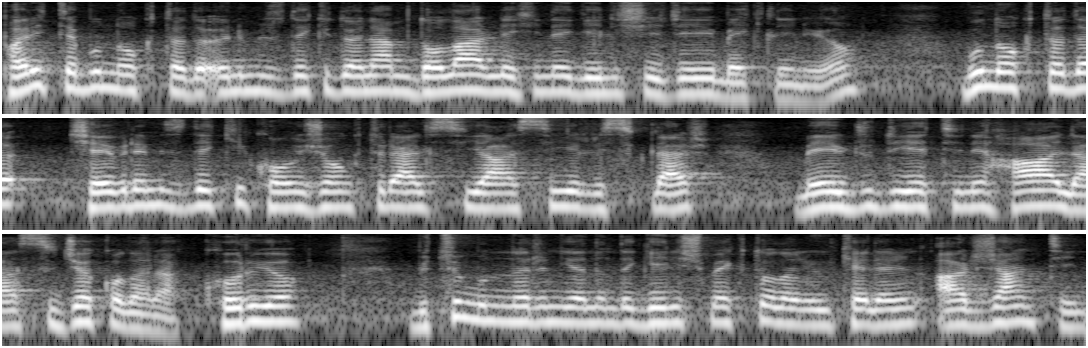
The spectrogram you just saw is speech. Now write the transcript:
Parite bu noktada önümüzdeki dönem dolar lehine gelişeceği bekleniyor. Bu noktada çevremizdeki konjonktürel siyasi riskler mevcudiyetini hala sıcak olarak koruyor. Bütün bunların yanında gelişmekte olan ülkelerin Arjantin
